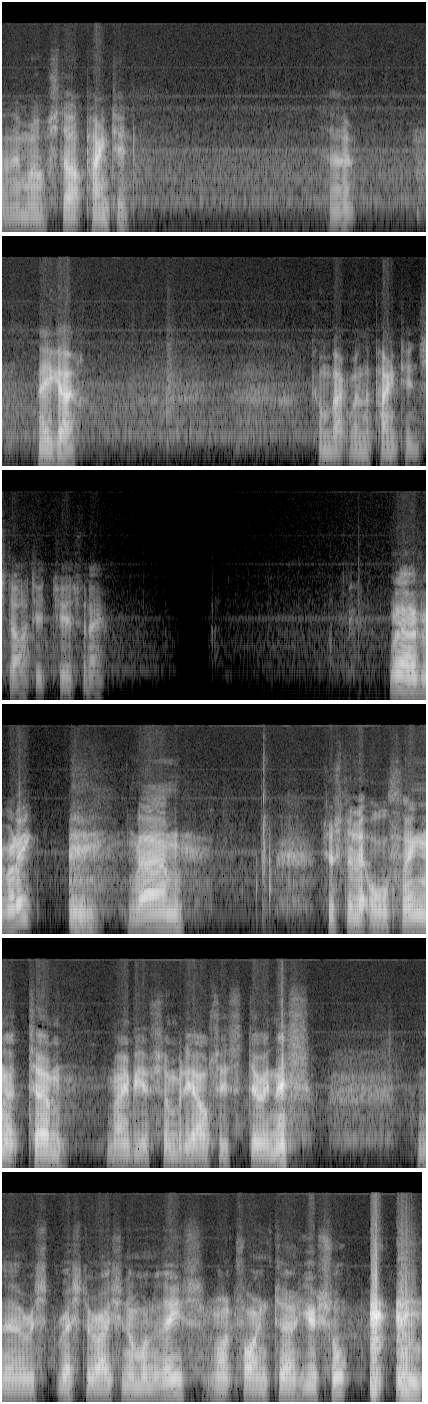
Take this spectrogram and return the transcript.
and then we'll start painting. So there you go. Come back when the painting started. Cheers for now well everybody um, just a little thing that um, maybe if somebody else is doing this the rest restoration on one of these might find uh, useful. there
